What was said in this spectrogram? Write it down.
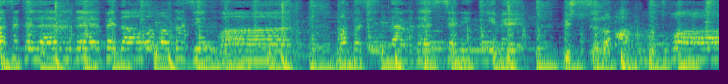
Gazetelerde bedava magazin var. Magazinlerde senin gibi bir sürü armut var.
